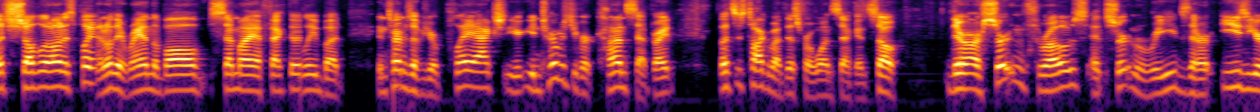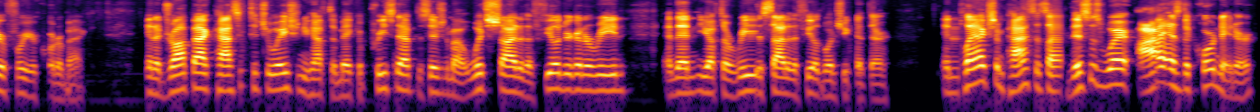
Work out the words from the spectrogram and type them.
let's shovel it on his plate. I know they ran the ball semi effectively, but in terms of your play action, in terms of your concept, right? Let's just talk about this for one second. So there are certain throws and certain reads that are easier for your quarterback. In a drop back passing situation, you have to make a pre snap decision about which side of the field you're going to read, and then you have to read the side of the field once you get there. In play action pass, it's like this is where I, as the coordinator,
